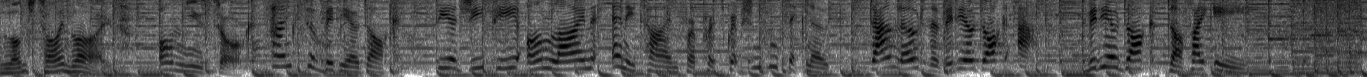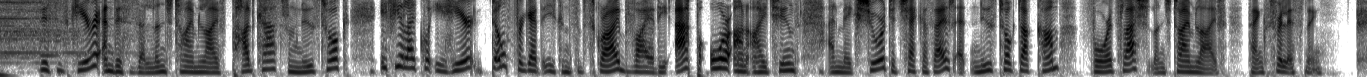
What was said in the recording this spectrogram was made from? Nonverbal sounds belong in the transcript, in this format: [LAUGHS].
Lunchtime Live on Newstalk. Thanks to VideoDoc. See a GP online anytime for prescriptions and sick notes. Download the VideoDoc app. Videodoc.ie. This is Ciara, and this is a lunchtime live podcast from Newstalk. If you like what you hear, don't forget that you can subscribe via the app or on iTunes, and make sure to check us out at newstalk.com forward slash lunchtime live. Thanks for listening.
